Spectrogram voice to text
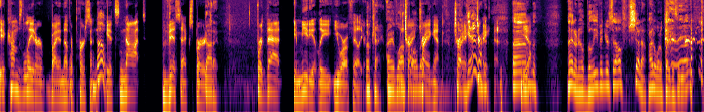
it comes later by another person. Oh. It's not this expert. Got it. For that, immediately you are a failure. Okay. I have lost try all my- try again. Try Again? Try again. Um, Yeah. I don't know. Believe in yourself. Shut up. I don't want to play this anymore.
